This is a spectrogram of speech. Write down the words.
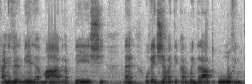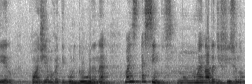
carne vermelha, magra, peixe, né? O leite já vai ter carboidrato, o ovo inteiro com a gema vai ter gordura, né? Mas é simples, não, não é nada difícil não.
